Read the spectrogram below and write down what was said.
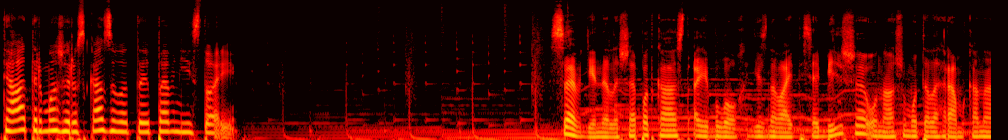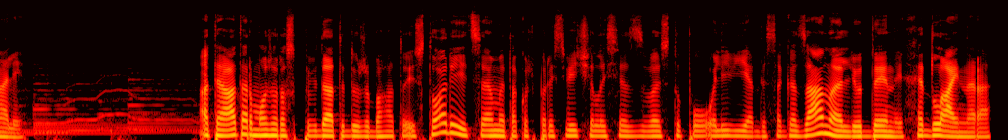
театр може розказувати певні історії. Севді не лише подкаст, а й блог. Дізнавайтеся більше у нашому телеграм-каналі. А театр може розповідати дуже багато історій. Це ми також пересвідчилися з виступу Олів'є де Сагазана, людини, хедлайнера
